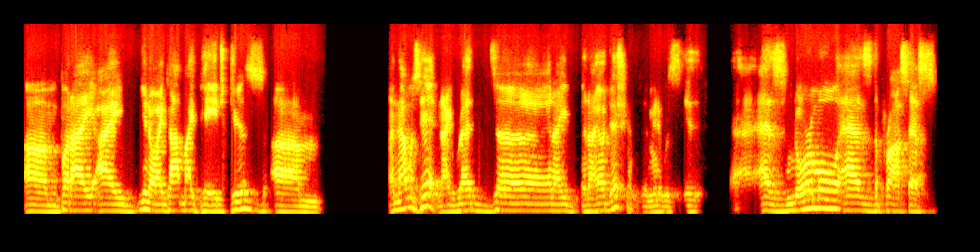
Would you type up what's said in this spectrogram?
um, but I I you know I got my pages um, and that was it. And I read uh, and I and I auditioned. I mean, it was it, as normal as the process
